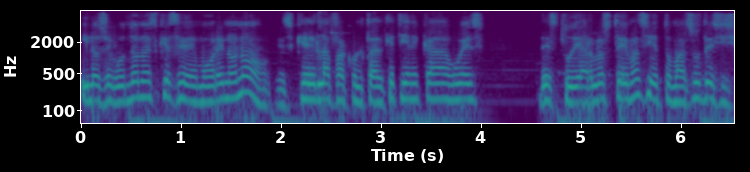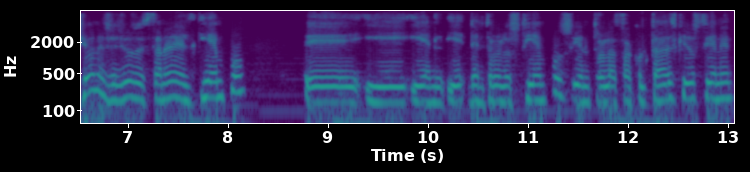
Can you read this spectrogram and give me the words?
Y lo segundo no es que se demoren o no, es que es la facultad que tiene cada juez de estudiar los temas y de tomar sus decisiones. Ellos están en el tiempo eh, y, y en- y dentro de los tiempos y dentro de las facultades que ellos tienen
